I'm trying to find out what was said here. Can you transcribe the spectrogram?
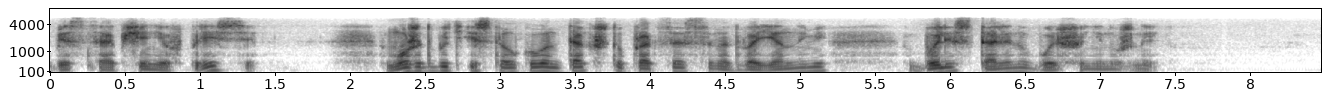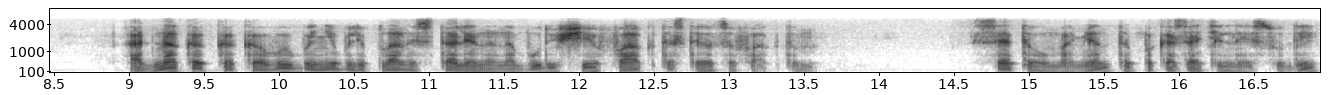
без сообщения в прессе, может быть истолкован так, что процессы над военными были Сталину больше не нужны. Однако, каковы бы ни были планы Сталина на будущее, факт остается фактом. С этого момента показательные суды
